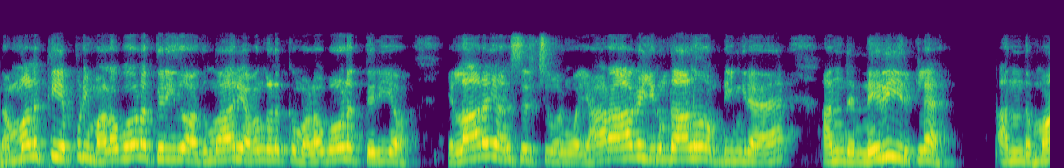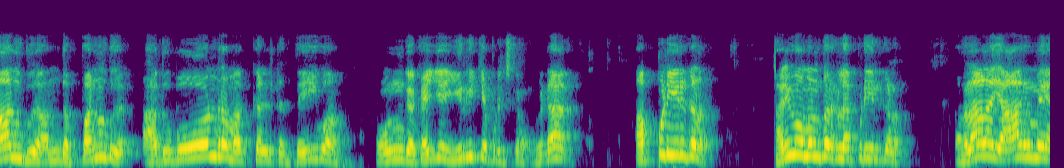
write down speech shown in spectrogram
நம்மளுக்கு எப்படி மலை போல தெரியுதோ அது மாதிரி அவங்களுக்கு மலை போல தெரியும். எல்லாரையும் அனுசரிச்சு வருவோம். யாராக இருந்தாலும் அப்படிங்கிற அந்த நெறி இருக்குல்ல அந்த மாண்பு அந்த பண்பு அது போன்ற மக்கள்கிட்ட தெய்வம் உங்க கையை இறுக்க பிடிச்சுக்கிறோம் விடாது அப்படி இருக்கணும். அறிவு நண்பர்கள் அப்படி இருக்கணும். அதனால யாருமே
